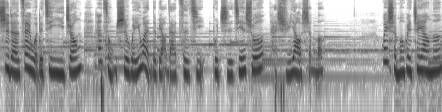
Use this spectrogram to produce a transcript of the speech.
是的，在我的记忆中，他总是委婉地表达自己，不直接说他需要什么。为什么会这样呢？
